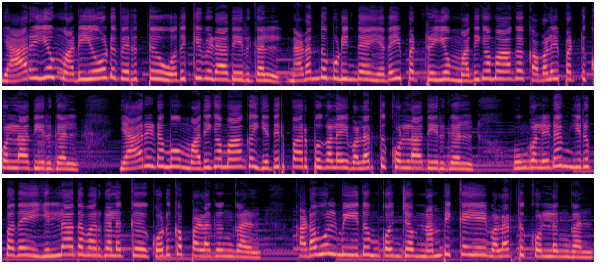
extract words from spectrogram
யாரையும் அடியோடு வெறுத்து ஒதுக்கி விடாதீர்கள் நடந்து முடிந்த எதை பற்றியும் அதிகமாக கவலைப்பட்டு கொள்ளாதீர்கள். யாரிடமும் அதிகமாக எதிர்பார்ப்புகளை வளர்த்து கொள்ளாதீர்கள். உங்களிடம் இருப்பதை இல்லாதவர்களுக்கு கொடுக்க பழகுங்கள். கடவுள் மீதும் கொஞ்சம் நம்பிக்கையை வளர்த்து கொள்ளுங்கள்.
